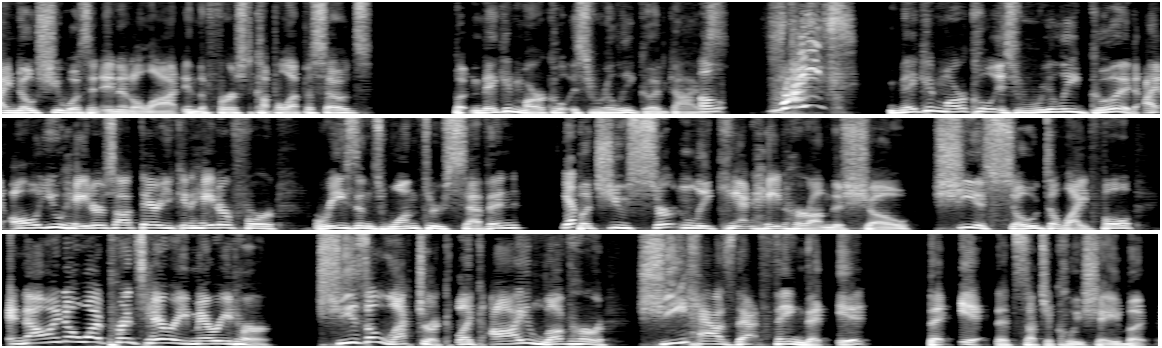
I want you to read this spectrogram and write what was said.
I know she wasn't in it a lot in the first couple episodes, but Meghan Markle is really good, guys. Oh, right. Meghan Markle is really good. I all you haters out there, you can hate her for reasons one through seven. Yep. But you certainly can't hate her on this show. She is so delightful. And now I know why Prince Harry married her. She's electric. Like I love her. She has that thing that it that it that's such a cliche, but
